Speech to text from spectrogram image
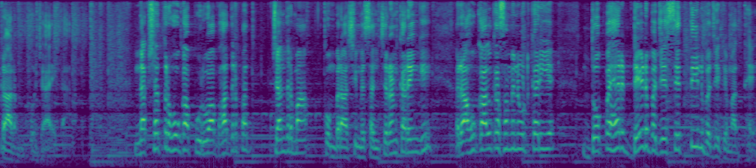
प्रारंभ हो जाएगा। नक्षत्र होगा पूर्वा भाद्रपद, चंद्रमा कुंभ राशि में संचरण करेंगे। राहुकाल का समय नोट करिए। दोपहर डेढ़ बजे से तीन बजे के मध्य,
